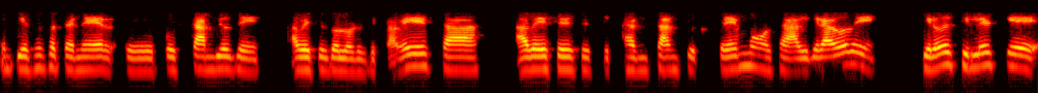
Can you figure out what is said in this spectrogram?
empiezas a tener eh, pues cambios de a veces dolores de cabeza, a veces este cansancio extremo, o sea, al grado de, quiero decirles que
